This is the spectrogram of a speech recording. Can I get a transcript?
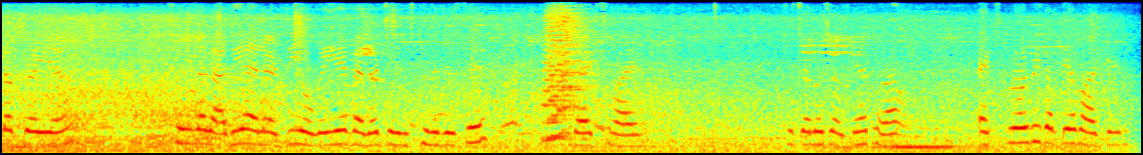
लग गई है। सुई लगा दी है, एलर्जी हो गई है वेदर चेंज की वजह से। दैट्स वाई तो चलो चलते हैं थोड़ा। एक्सप्लोर भी करते हैं मार्केट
